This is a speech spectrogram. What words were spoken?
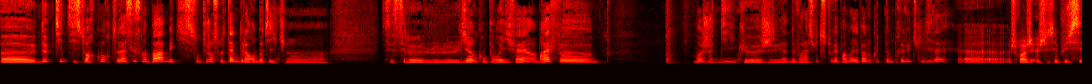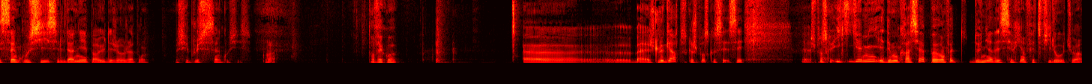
Deux petites histoires courtes assez sympas, mais qui sont toujours sur le thème de la robotique. hein. C'est le, lien qu'on pourrait y faire. Bref, euh, moi je dis que j'ai hâte de voir la suite. Surtout qu'apparemment il n'y a pas beaucoup de tomes prévus, tu me disais? Euh, je crois, je, je sais plus si c'est 5 ou 6, et le dernier est paru déjà au Japon. Je sais plus si c'est 5 ou 6. Voilà. T'en fais quoi? Euh, bah, je le garde parce que je pense que c'est. Je pense que Ikigami et Democratia peuvent en fait devenir des séries en fait philo, tu vois.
